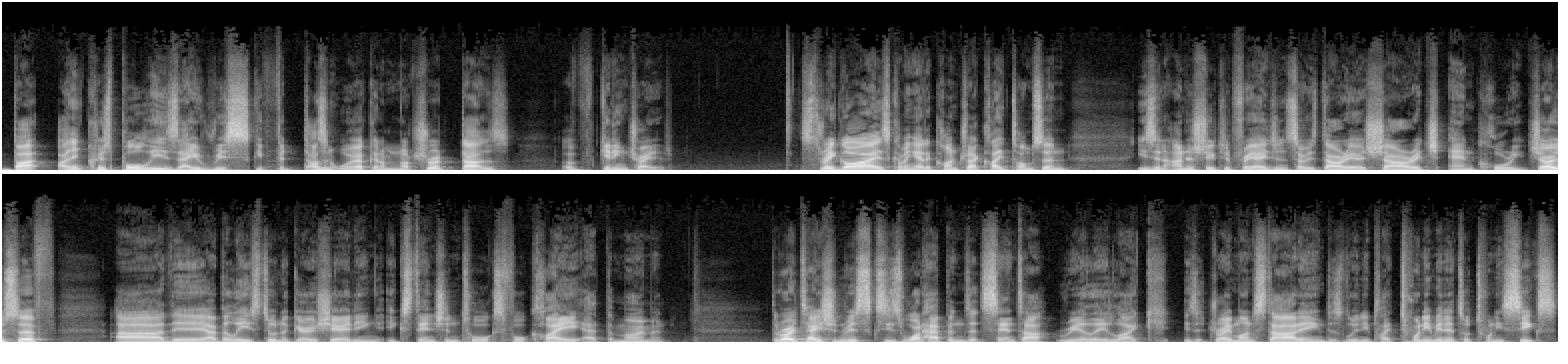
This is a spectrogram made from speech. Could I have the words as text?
But I think Chris Paul is a risk if it doesn't work, and I'm not sure it does, of getting traded. It's three guys coming out of contract. Klay Thompson is an unrestricted free agent. So is Dario Saric and Cory Joseph. Uh, they're, I believe, still negotiating extension talks for Klay at the moment. The rotation risks is what happens at center, really. Like, is it Draymond starting? Does Looney play 20 minutes or 26?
